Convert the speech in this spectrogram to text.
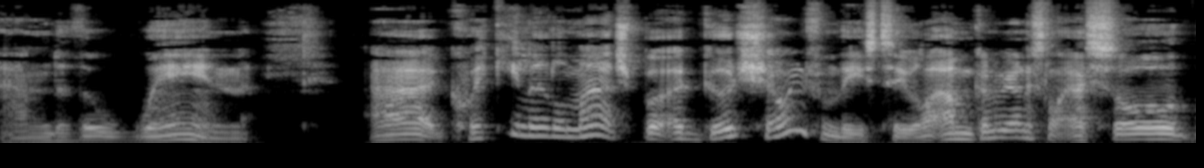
and the win. Uh, quickie little match, but a good showing from these two. Like, I'm going to be honest, like I saw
